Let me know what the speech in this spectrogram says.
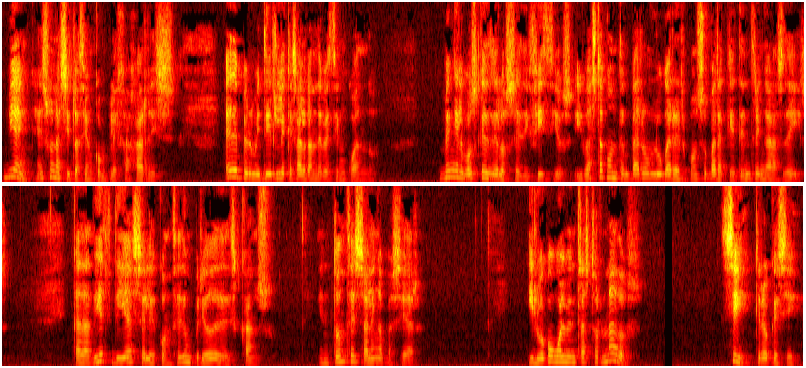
Bien, es una situación compleja, Harris. He de permitirle que salgan de vez en cuando. Ven el bosque de los edificios y basta contemplar un lugar hermoso para que te entren ganas de ir. Cada diez días se le concede un periodo de descanso. Entonces salen a pasear. ¿Y luego vuelven trastornados? Sí, creo que sí.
